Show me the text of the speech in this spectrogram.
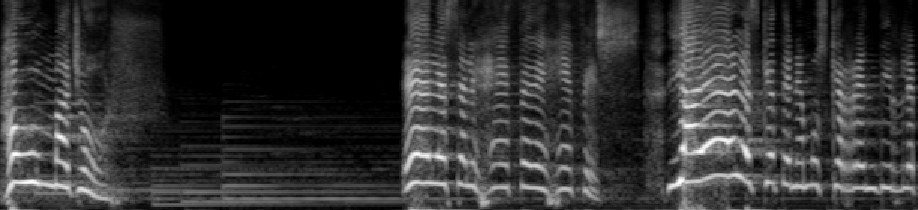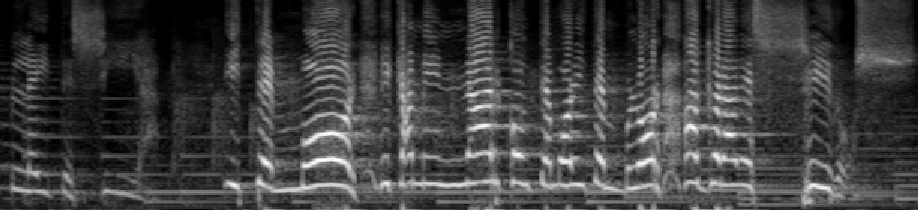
Aún mayor. Él es el jefe de jefes. Y a Él es que tenemos que rendirle pleitesía y temor y caminar con temor y temblor agradecidos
